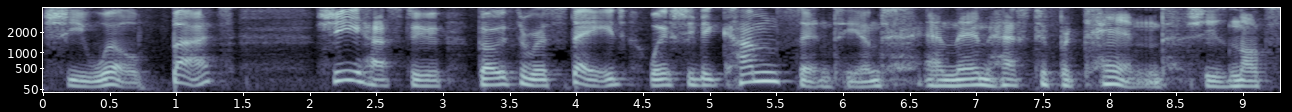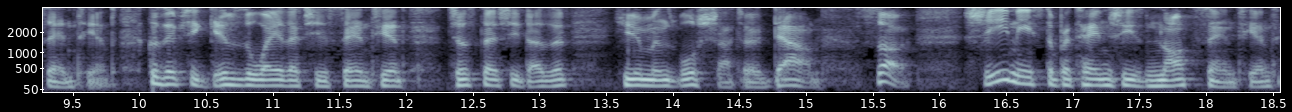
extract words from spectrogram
she will. But she has to go through a stage where she becomes sentient and then has to pretend she's not sentient. Because if she gives away that she's sentient just as she does it, humans will shut her down. So she needs to pretend she's not sentient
